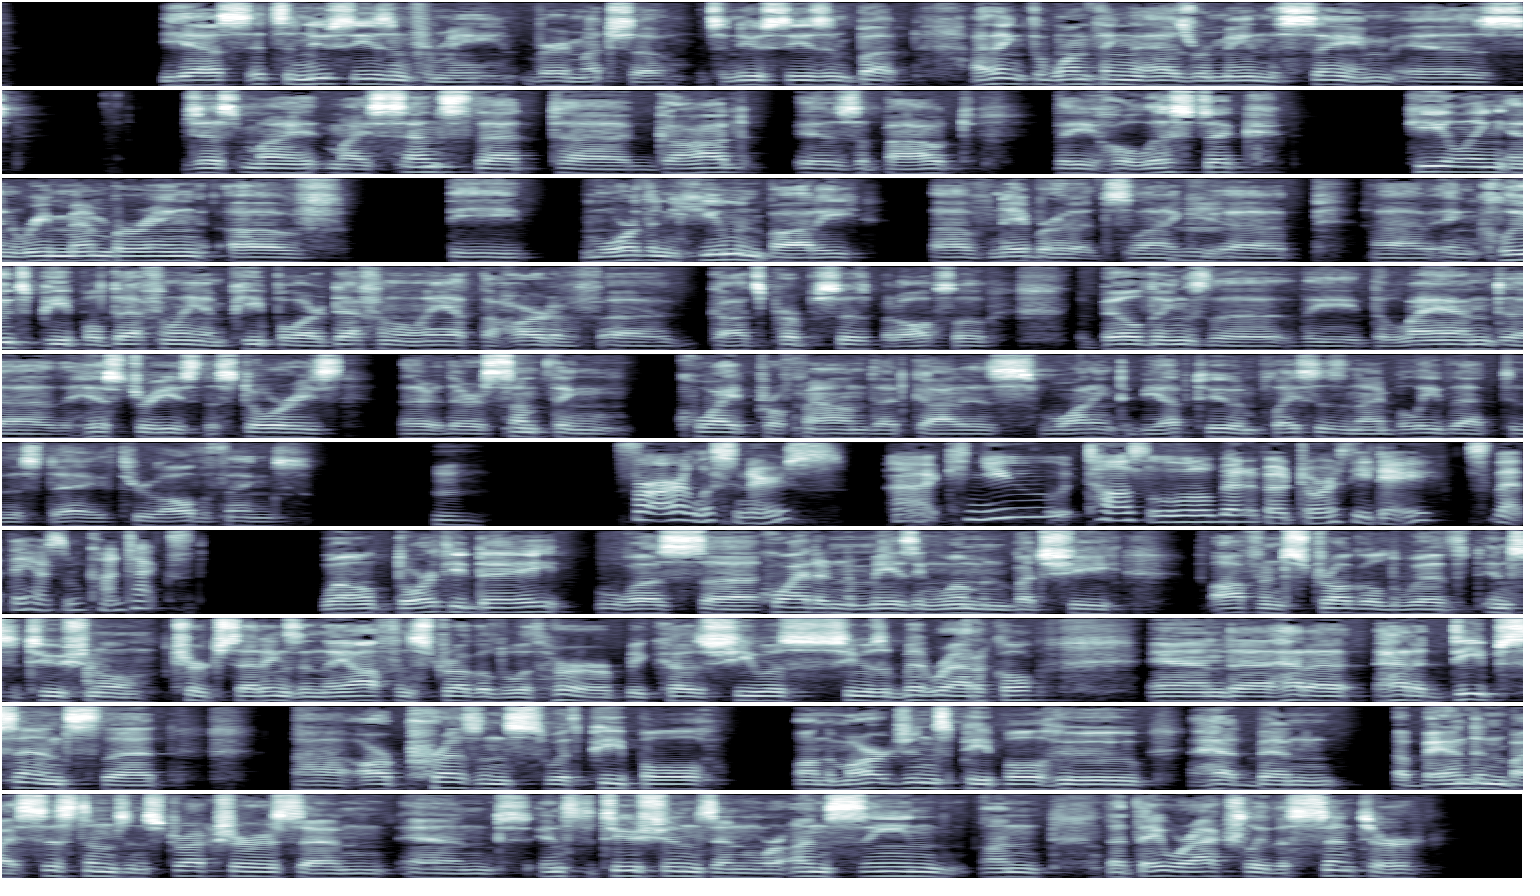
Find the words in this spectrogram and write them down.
Yes, it's a new season for me, very much so. It's a new season, but I think the one thing that has remained the same is just my my sense that uh, God is about the holistic healing and remembering of the more than human body of neighborhoods. Like uh, uh, includes people definitely, and people are definitely at the heart of uh, God's purposes, but also the buildings, the the the land, uh, the histories, the stories. There, there's something quite profound that God is wanting to be up to in places, and I believe that to this day through all the things. For our listeners, uh, can you tell us a little bit about Dorothy Day so that they have some context? Well, Dorothy Day was uh, quite an amazing woman, but she often struggled with institutional church settings, and they often struggled with her because she was she was a bit radical, and uh, had a had a deep sense that uh, our presence with people on the margins, people who had been abandoned by systems and structures and and institutions and were unseen, un, that they were actually the center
